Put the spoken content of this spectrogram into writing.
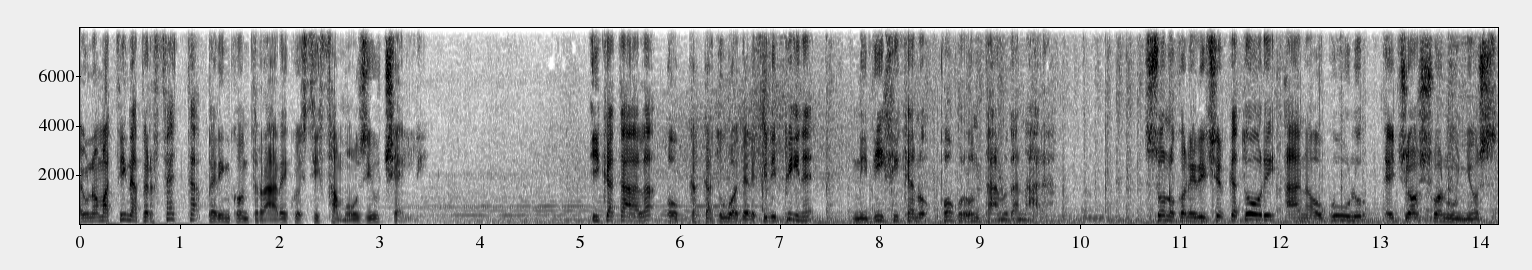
una mattina perfetta per incontrare questi famosi uccelli. I catala, o cacatua delle Filippine, nidificano poco lontano da Nara. Sono con i ricercatori Ana Ogulu e Joshua Nugnos.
